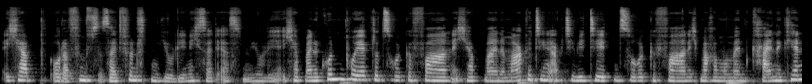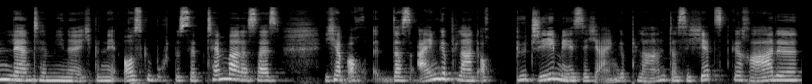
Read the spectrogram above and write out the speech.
Ich habe oder fünf, seit 5. Juli, nicht seit 1. Juli. Ich habe meine Kundenprojekte zurückgefahren, ich habe meine Marketingaktivitäten zurückgefahren. Ich mache im Moment keine Kennenlerntermine. Ich bin ausgebucht bis September. Das heißt, ich habe auch das eingeplant, auch budgetmäßig eingeplant, dass ich jetzt gerade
